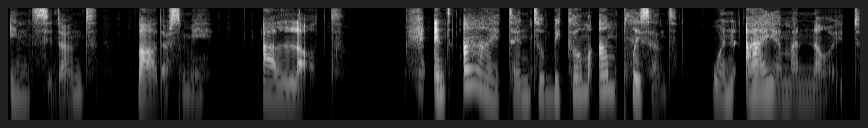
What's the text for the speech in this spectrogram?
incident bothers me a lot. And I tend to become unpleasant when I am annoyed.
